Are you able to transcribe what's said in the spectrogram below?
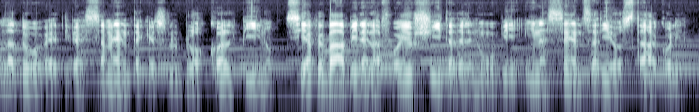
laddove, diversamente che sul blocco alpino, sia probabile la fuoriuscita delle nubi in assenza di ostacoli.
